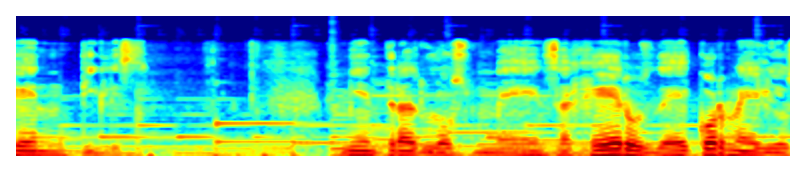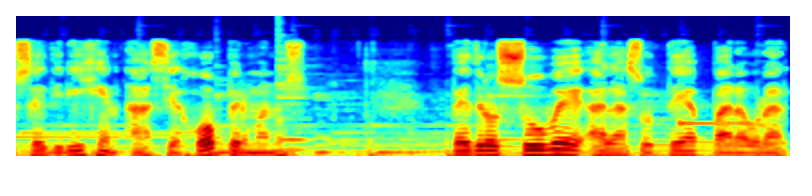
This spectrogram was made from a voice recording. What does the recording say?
gentiles. Mientras los mensajeros de Cornelio se dirigen hacia Jope, hermanos, Pedro sube a la azotea para orar.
